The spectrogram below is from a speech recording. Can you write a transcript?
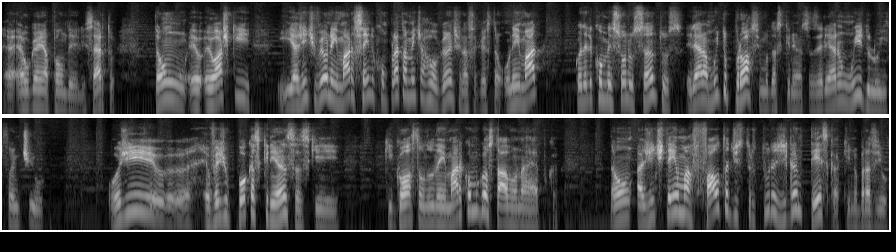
é, é o ganha-pão dele, certo? Então, eu, eu acho que. E a gente vê o Neymar sendo completamente arrogante nessa questão. O Neymar, quando ele começou no Santos, ele era muito próximo das crianças, ele era um ídolo infantil. Hoje eu, eu vejo poucas crianças que, que gostam do Neymar como gostavam na época. Então a gente tem uma falta de estrutura gigantesca aqui no Brasil.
